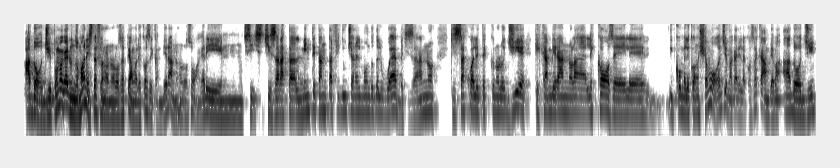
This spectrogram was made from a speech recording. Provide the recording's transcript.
ad oggi, poi magari un domani Stefano non lo sappiamo, le cose cambieranno, non lo so, magari mh, mm, ci, ci, sarà talmente tanta fiducia nel mondo del web, ci saranno chissà quali tecnologie che cambieranno la, le cose le, di come le conosciamo oggi, magari la cosa cambia, ma ad oggi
